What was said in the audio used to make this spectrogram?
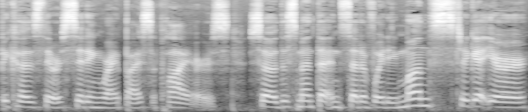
because they were sitting right by suppliers. So this meant that instead of waiting months to get your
